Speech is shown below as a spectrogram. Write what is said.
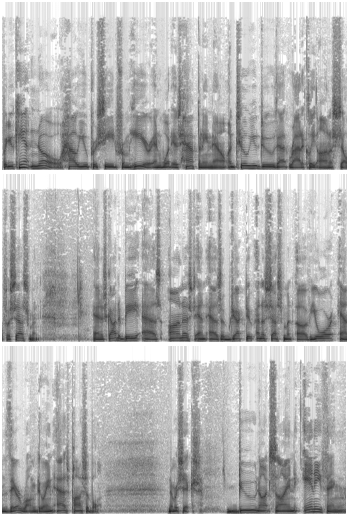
But you can't know how you proceed from here and what is happening now until you do that radically honest self assessment. And it's got to be as honest and as objective an assessment of your and their wrongdoing as possible. Number six, do not sign anything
